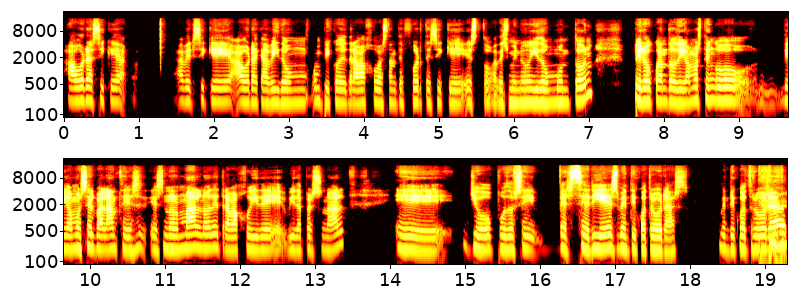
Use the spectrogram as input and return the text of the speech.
ahora sí que, a ver, sí que ahora que ha habido un, pico de trabajo bastante fuerte, sí que esto ha disminuido un montón, pero cuando, digamos, tengo, digamos, el balance es, es normal, ¿no? De trabajo y de vida personal, eh, yo puedo ver series 24 horas, 24 horas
